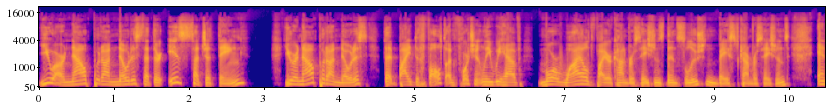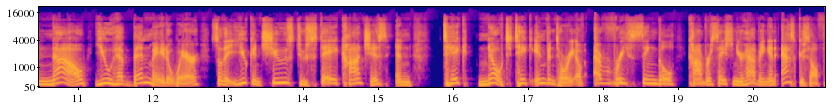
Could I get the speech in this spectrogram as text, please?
you are now put on notice that there is such a thing. You are now put on notice that by default, unfortunately, we have more wildfire conversations than solution based conversations. And now you have been made aware so that you can choose to stay conscious and Take note, take inventory of every single conversation you're having and ask yourself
